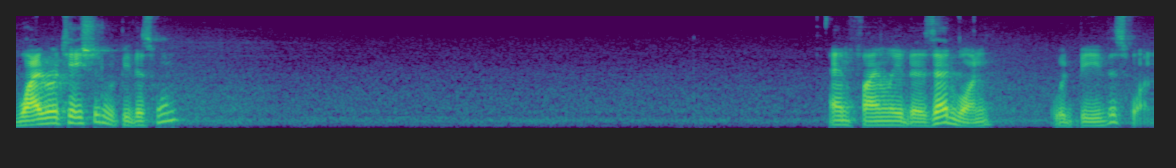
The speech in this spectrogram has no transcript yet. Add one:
y rotation would be this one. And finally, the z one would be this one.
